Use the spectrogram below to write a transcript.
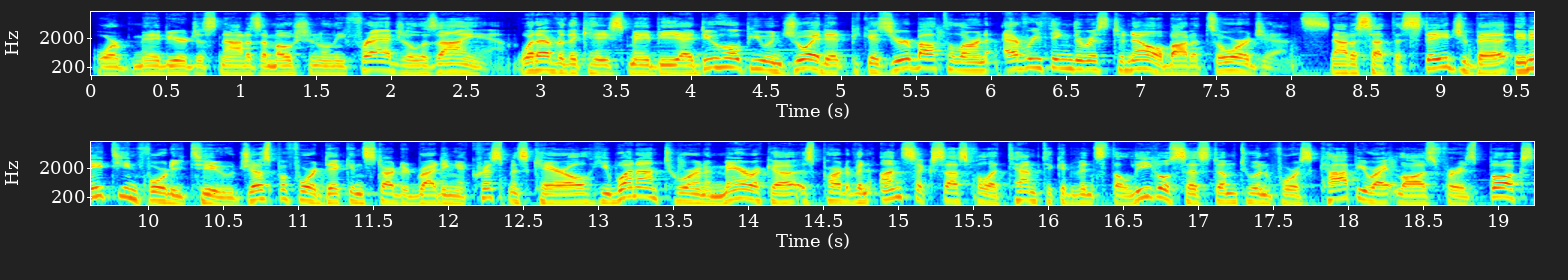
Or maybe you're just not as emotionally fragile as I am. Whatever the case may be, I do hope you enjoyed it because you're about to learn everything there is to know about its origins. Now, to set the stage a bit, in 1842, just before Dickens started writing A Christmas Carol, he went on tour in America as part of an unsuccessful attempt to convince the legal system to enforce copyright laws for his books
